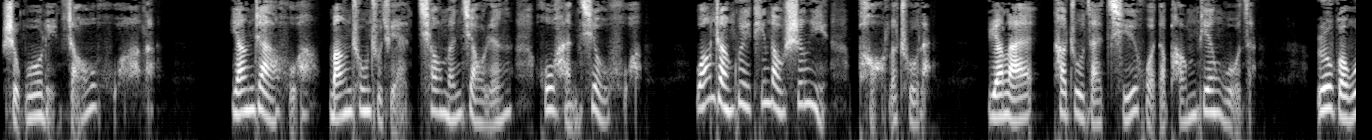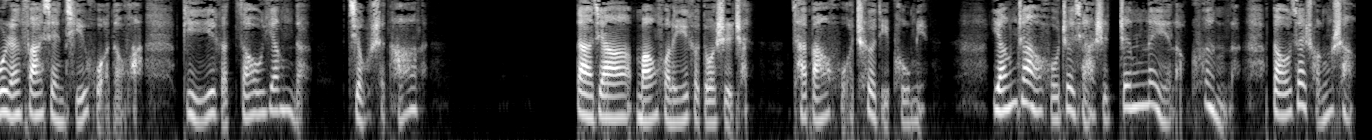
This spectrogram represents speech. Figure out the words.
是屋里着火了。杨战火忙冲出去敲门叫人，呼喊救火。王掌柜听到声音跑了出来，原来他住在起火的旁边屋子。如果无人发现起火的话，第一个遭殃的就是他了。大家忙活了一个多时辰，才把火彻底扑灭。杨炸虎这下是真累了、困了，倒在床上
